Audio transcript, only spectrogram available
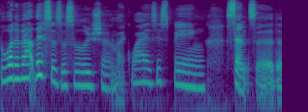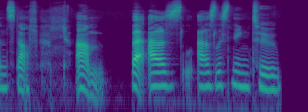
but what about this as a solution? Like, why is this being censored and stuff? Um, but I was I was listening to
